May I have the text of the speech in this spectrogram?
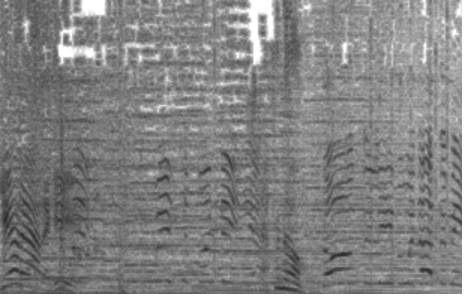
Get out of here! Wait for me. Stefano. Don't leave without me.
